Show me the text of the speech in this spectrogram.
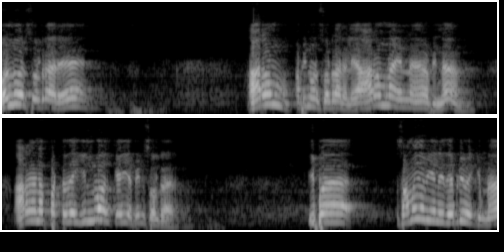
வள்ளுவர் சொல்றாரு அறம் அப்படின்னு ஒன்று சொல்றாரு இல்லையா? அறம்னா என்ன? அப்படின்னா அரணப்பட்டதே இல்வாழ்க்கை அப்படின்னு சொல்றாரு. இப்போ சமயவியல் இது எப்படி வைக்கும்னா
